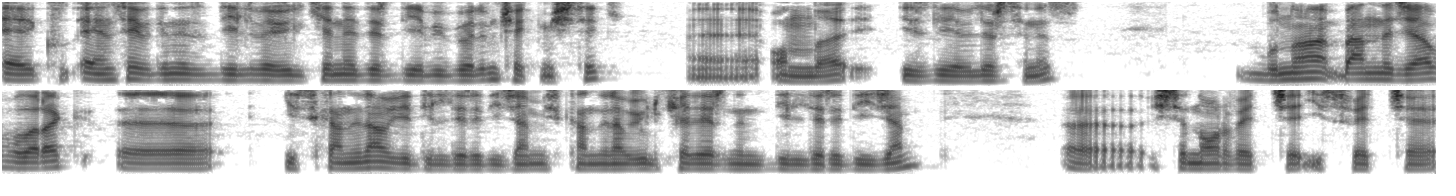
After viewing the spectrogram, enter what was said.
e, en sevdiğiniz dil ve ülke nedir diye bir bölüm çekmiştik. E, onu da izleyebilirsiniz. Buna ben de cevap olarak e, İskandinavya dilleri diyeceğim. İskandinav ülkelerinin dilleri diyeceğim. E, işte Norveççe, İsveççe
